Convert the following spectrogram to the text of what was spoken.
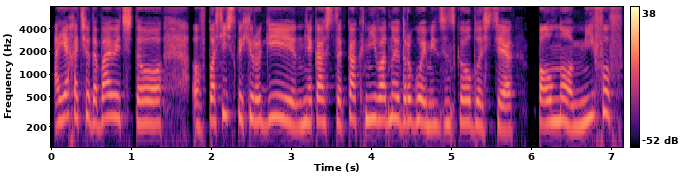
А я хочу добавить, что в пластической хирургии, мне кажется, как ни в одной другой медицинской области полно мифов,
